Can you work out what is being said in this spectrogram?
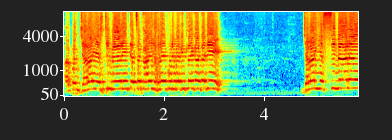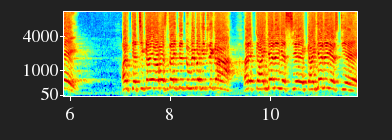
अरे पण ज्याला एसटी मिळाली त्याचं काय झालंय? कोणी बघितलंय का कधी? ज्याला एससी मिळालंय अरे त्याची काय अवस्था आहे ते तुम्ही बघितली का? अरे कायद्याने एससी आहे कायद्याने एसटी आहे.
